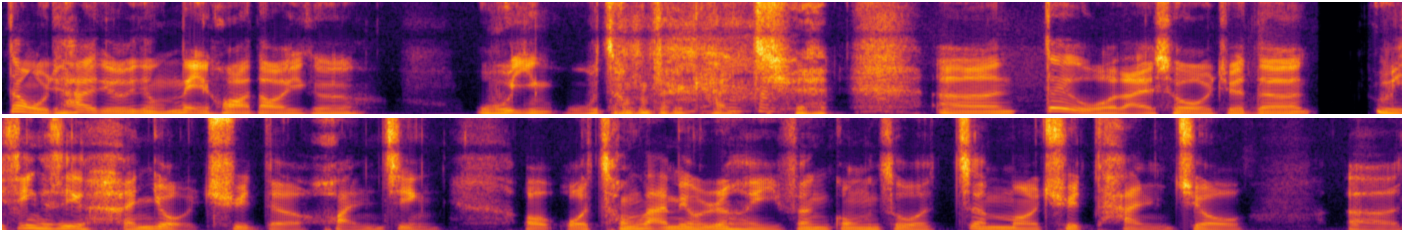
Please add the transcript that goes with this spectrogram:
但我觉得它有一种内化到一个无影无踪的感觉。嗯、呃，对我来说，我觉得 Rethink 是一个很有趣的环境。哦，我从来没有任何一份工作这么去探究。呃，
